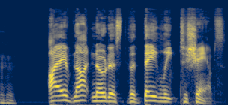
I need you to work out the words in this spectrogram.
mm-hmm. I have not noticed that they leaked to Shams.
